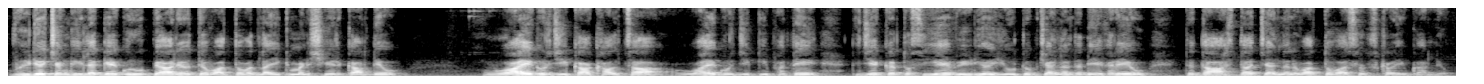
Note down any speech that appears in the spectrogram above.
ਵੀਡੀਓ ਚੰਗੀ ਲੱਗੇ ਗੁਰੂ ਪਿਆਰਿਓ ਤੇ ਵੱਧ ਤੋਂ ਵੱਧ ਲਾਈਕ ਕਮੈਂਟ ਸ਼ੇਅਰ ਕਰ ਦਿਓ। ਵਾਹਿਗੁਰੂ ਜੀ ਕਾ ਖਾਲਸਾ, ਵਾਹਿਗੁਰੂ ਜੀ ਕੀ ਫਤਿਹ। ਤੇ ਜੇਕਰ ਤੁਸੀਂ ਇਹ ਵੀਡੀਓ YouTube ਚੈਨਲ ਤੇ ਦੇਖ ਰਹੇ ਹੋ, ਤੇ ਦਾਸ ਦਾ ਚੈਨਲ ਵੱਧ ਤੋਂ ਵੱਧ ਸਬਸਕ੍ਰਾਈਬ ਕਰ ਲਿਓ।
